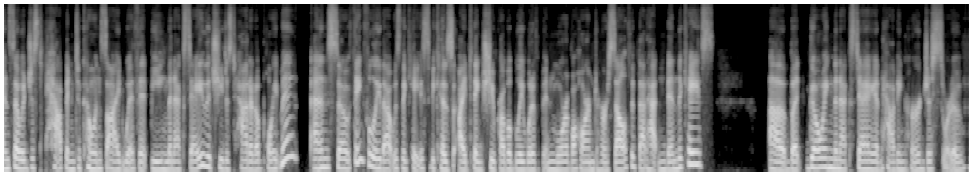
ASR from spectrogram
And so it just happened to coincide with it being the next day that she just had an appointment. And so thankfully that was the case because I think she probably would have been more of a harm to herself if that hadn't been the case. Uh, but going the next day and having her just sort of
